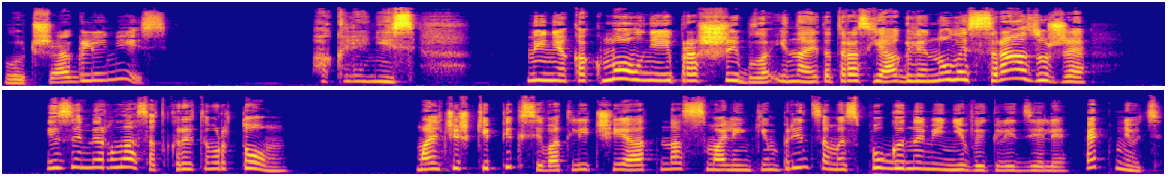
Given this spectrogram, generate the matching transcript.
Лучше оглянись». «Оглянись!» Меня как молнией прошибло, и на этот раз я оглянулась сразу же и замерла с открытым ртом. Мальчишки Пикси, в отличие от нас с маленьким принцем, испуганными не выглядели. Отнюдь.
